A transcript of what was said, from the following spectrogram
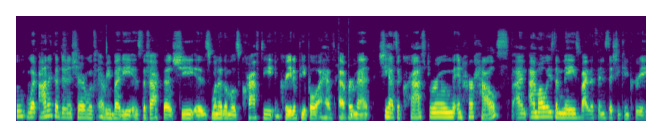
What Annika didn't share with everybody is the fact that she is one of the most crafty and creative people I have ever met. She has a craft room in her house. I'm, I'm always amazed by the things that she can create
